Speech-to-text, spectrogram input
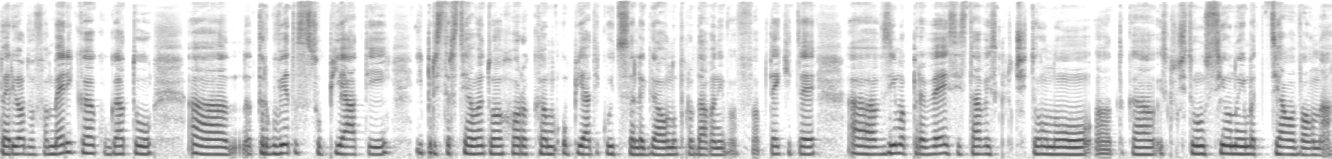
период в Америка, когато а, търговията с опияти и пристрастяването на хора към опияти, които са легално продавани в аптеките, а, взима превес и става изключително, а, така, изключително силно. Има цяла вълна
